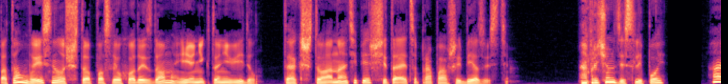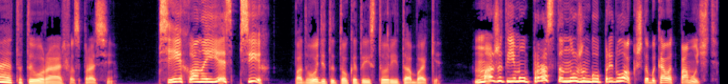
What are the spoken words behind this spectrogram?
Потом выяснилось, что после ухода из дома ее никто не видел, так что она теперь считается пропавшей без вести. «А при чем здесь слепой?» «А это ты у Ральфа спроси». «Псих он и есть псих», — подводит итог этой истории табаки. «Может, ему просто нужен был предлог, чтобы кого-то помучить.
